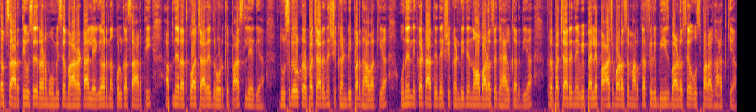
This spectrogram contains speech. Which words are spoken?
तब सारथी उसे रणभूमि से बाहर हटा ले गया और नकुल का सारथी अपने रथ को आचार्य द्रोड़ के पास ले गया। दूसरे ओर कृपाचार्य ने शिखंडी पर धावा किया। उन्हें निकट आते देख शिखंडी ने नौ बाड़ों से घायल कर दिया। कृपाचार्य ने भी पहले पाँच बाड़ों से मारकर फिर बीस बाड़ों से उस पर आघात किया।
